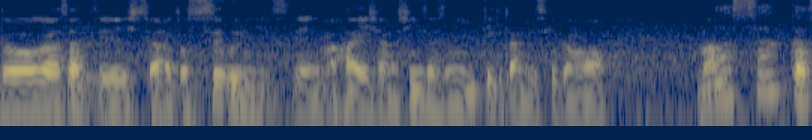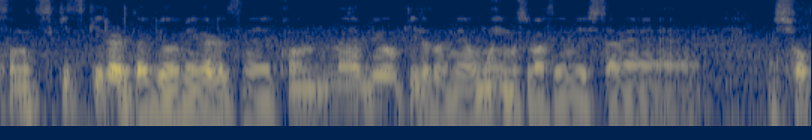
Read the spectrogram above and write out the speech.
動画撮影した後すぐにですね、まあ、歯医者の診察に行ってきたんですけどもまさかその突きつけられた病名がですねこんな病気だとね思いもしませんでしたね、まショッ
